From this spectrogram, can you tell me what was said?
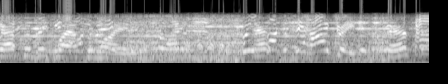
that's a big glass of wine. We're supposed to stay hydrated. That's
